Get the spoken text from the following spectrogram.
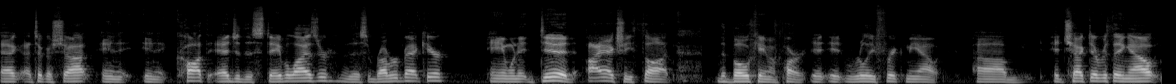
I, I took a shot and it, and it caught the edge of the stabilizer, this rubber back here. And when it did, I actually thought the bow came apart. It, it really freaked me out. Um, it checked everything out.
